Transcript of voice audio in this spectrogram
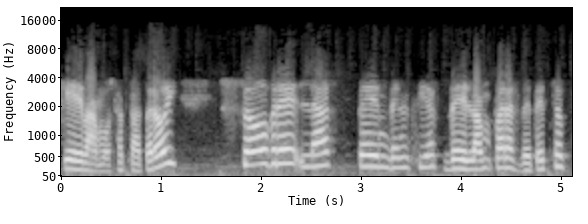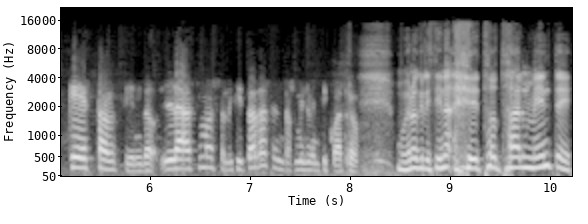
que vamos a tratar hoy sobre las tendencias de lámparas de techo que están siendo las más solicitadas en 2024. Bueno, Cristina, totalmente.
